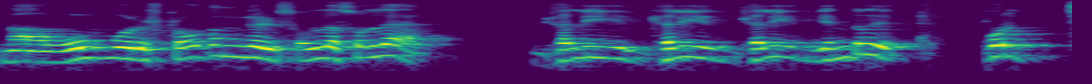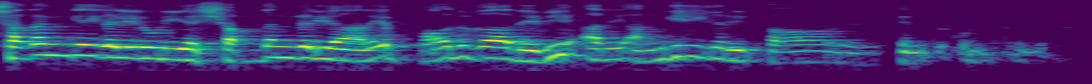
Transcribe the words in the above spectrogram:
நான் ஒவ்வொரு ஸ்லோகங்கள் சொல்ல சொல்ல கலீர் கலீர் கலீர் என்று பொற்சதங்கைகளினுடைய சப்தங்களினாலே பாதுகாதேவி அதை அங்கீகரித்தாள் என்று கொண்டாடுகிறார்.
